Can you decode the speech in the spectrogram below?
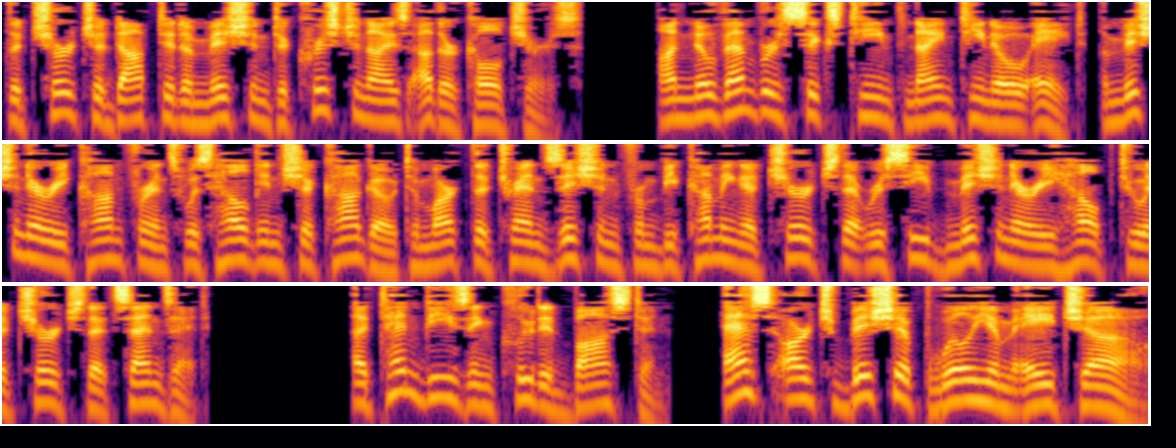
the Church adopted a mission to Christianize other cultures. On November 16, 1908, a missionary conference was held in Chicago to mark the transition from becoming a church that received missionary help to a church that sends it. Attendees included Boston's Archbishop William H. O.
